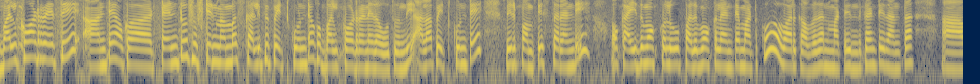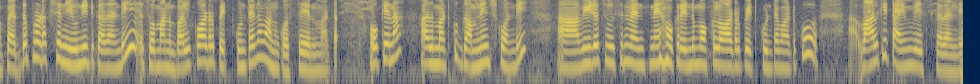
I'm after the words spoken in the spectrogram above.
బల్క్ ఆర్డర్ అయితే అంటే ఒక టెన్ టు ఫిఫ్టీన్ మెంబర్స్ కలిపి పెట్టుకుంటే ఒక బల్క్ ఆర్డర్ అనేది అవుతుంది. అలా పెట్టుకుంటే మీరు పంపిస్తారండి. ఒక ఐదు మొక్కలు పది మొక్కలు అంటే మటుకు వారికి అవ్వదన్నమాట. ఎందుకంటే ఇదంతా పెద్ద ప్రొడక్షన్ యూనిట్ కదండి. సో మనం బల్క్ ఆర్డర్ పెట్టుకుంటేనే మనకు వస్తాయి అన్నమాట ఓకేనా? అది మటుకు గమనించుకోండి. వీడియో చూసిన వెంటనే ఒక రెండు మొక్కలు ఆర్డర్ పెట్టుకుంటే మటుకు వాళ్ళకి టైం వేస్ట్ కదండి.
